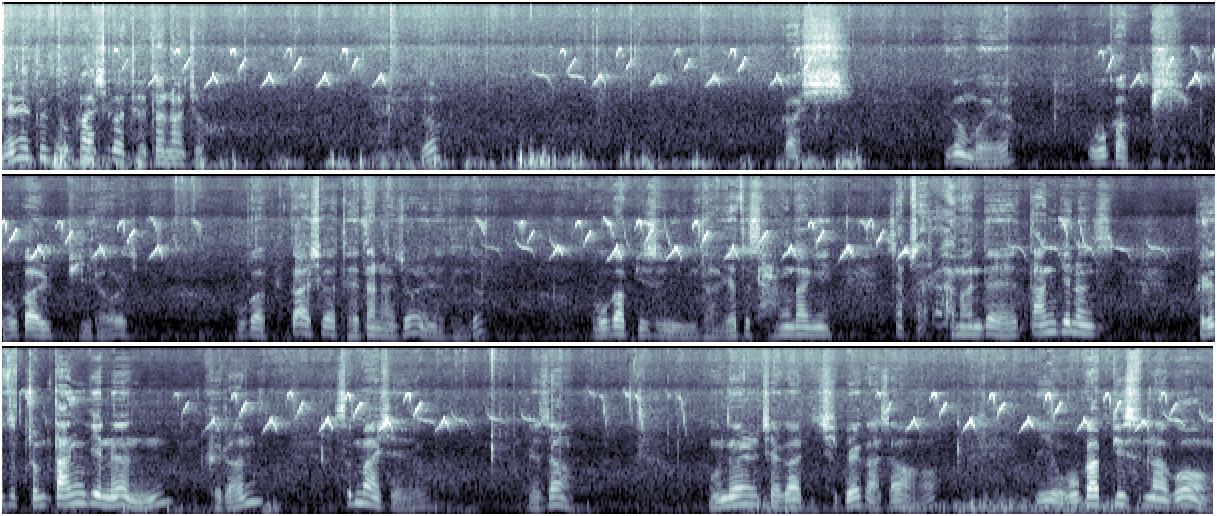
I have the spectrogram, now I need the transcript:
얘네들도 가시가 대단하죠. 얘네들도 가시. 이건 뭐예요? 오가피. 오갈피라고 그러죠. 오가피. 가시가 대단하죠. 얘네들도. 오가피순입니다. 얘도 상당히 쌉싸름한데 당기는 그래도 좀 당기는 그런 쓴맛이에요. 그래서 오늘 제가 집에 가서 이 오가피순하고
